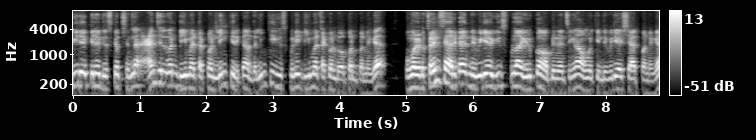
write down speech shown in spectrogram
வீடியோ கீழே டிஸ்கிரிப்ஷன்ல Angel One demat account link இருக்கு. அந்த லிங்க் யூஸ் பண்ணி டிமேட் அக்கௌண்ட் ஓப்பன் பண்ணுங்க. உங்களோட ஃப்ரெண்ட்ஸ் யாருக்கா இந்த வீடியோ யூஸ்ஃபுல்லா இருக்கும் அப்படின்னு நினைச்சீங்கன்னா அவங்களுக்கு இந்த வீடியோ ஷேர் பண்ணுங்க.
